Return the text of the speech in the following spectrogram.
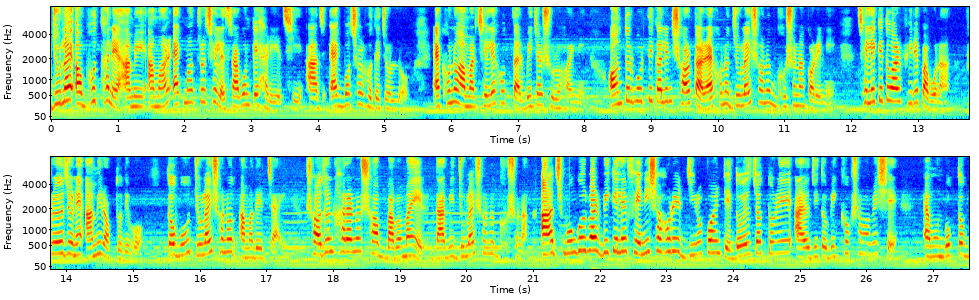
জুলাই অভ্যুত্থানে আমি আমার একমাত্র ছেলে শ্রাবণকে হারিয়েছি। আজ এক বছর হতে চলল। এখনও আমার ছেলে হত্যার বিচার শুরু হয়নি। অন্তর্বর্তীকালীন সরকার এখনও জুলাই সনদ ঘোষণা করেনি। ছেলেকে তো আর ফিরে পাবো না। প্রয়োজনে আমি রক্ত দেব। তবু জুলাই সনদ আমাদের চাই। স্বজন হারানো সব বাবা মায়ের দাবি জুলাই সনদ ঘোষণা। আজ মঙ্গলবার বিকেলে ফেনী শহরের জিরো পয়েন্টে দোয়েল চত্বরে আয়োজিত বিক্ষোভ সমাবেশে এমন বক্তব্য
